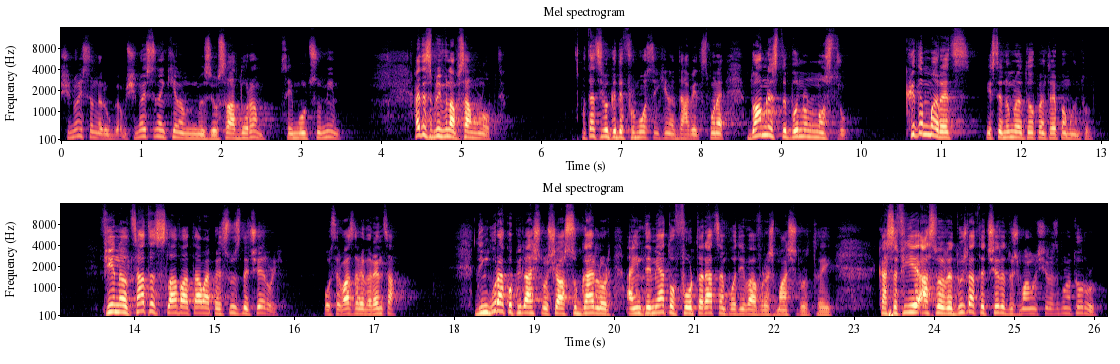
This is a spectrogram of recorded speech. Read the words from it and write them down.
și noi să ne rugăm, și noi să ne închinăm în Dumnezeu, să-L adorăm, să-i mulțumim. Haideți să privim la psalmul 8. Uitați-vă cât de frumos se închină David. Spune, Doamne stăpânul nostru, cât de măreț este numele Tău pentru pământul. Fie înălțată slava ta mai presus de ceruri. Observați reverența? Din gura copilașilor și a sugarilor a întemeiat o fortăreață împotriva vrăjmașilor tăi, ca să fie astfel reduși la tăcere dușmanul și răzbunătorul.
